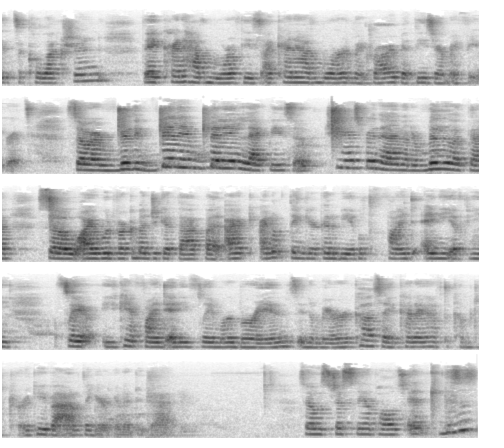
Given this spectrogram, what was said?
it's a collection. They kind of have more of these. I kind of have more in my drawer, but these are my favorites. So I really, really, really like these, so cheers for them, and I really like them. So I would recommend you get that, but I, I don't think you're going to be able to find any of the so you can't find any Flormar brands in America, so you kind of have to come to Turkey, but I don't think you're going to do that. So it's just nail polish, and this is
